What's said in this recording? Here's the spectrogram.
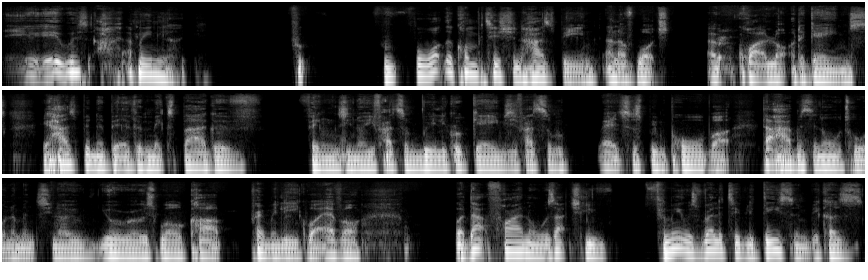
it, it was. I mean, for, for, for what the competition has been, and I've watched quite a lot of the games. It has been a bit of a mixed bag of things. You know, you've had some really good games. You've had some where it's just been poor, but that happens in all tournaments. You know, Euros, World Cup, Premier League, whatever. But that final was actually, for me, it was relatively decent because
